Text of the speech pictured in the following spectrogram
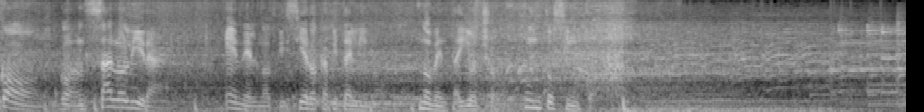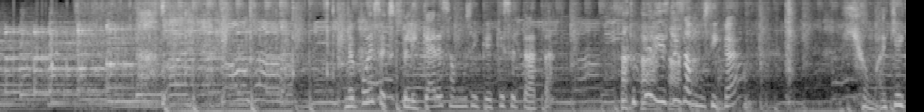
Con Gonzalo Lira. En el Noticiero Capitalino 98.5. ¿Me puedes explicar esa música? ¿De qué se trata? ¿Tú pediste esa música? Hijo, aquí,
